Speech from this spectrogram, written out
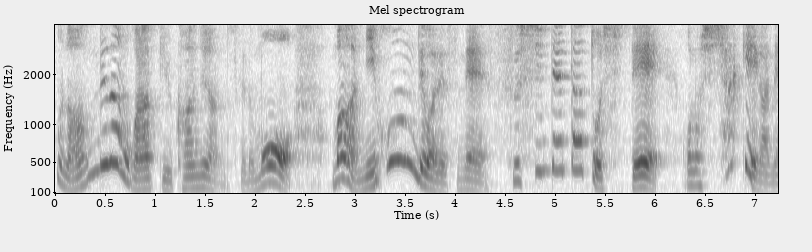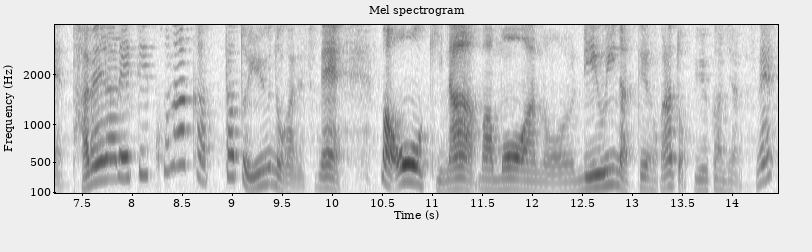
これなんでなのかなっていう感じなんですけどもまあ日本ではですね寿司ネタとしてこの鮭がね食べられてこなかったというのがですねまあ大きな、まあ、もうあの理由になっているのかなという感じなんですね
